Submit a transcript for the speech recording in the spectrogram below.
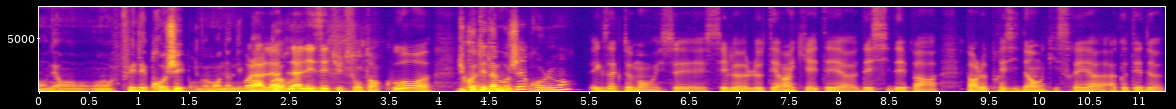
on, est en- on fait des projets. Pour le moment, on n'en est Voilà, pas là, encore. là, euh, les études sont en cours. Du côté euh, de la Mogère, probablement? Exactement, oui. C'est le, le terrain qui a été décidé par, par le président, qui serait à côté de,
